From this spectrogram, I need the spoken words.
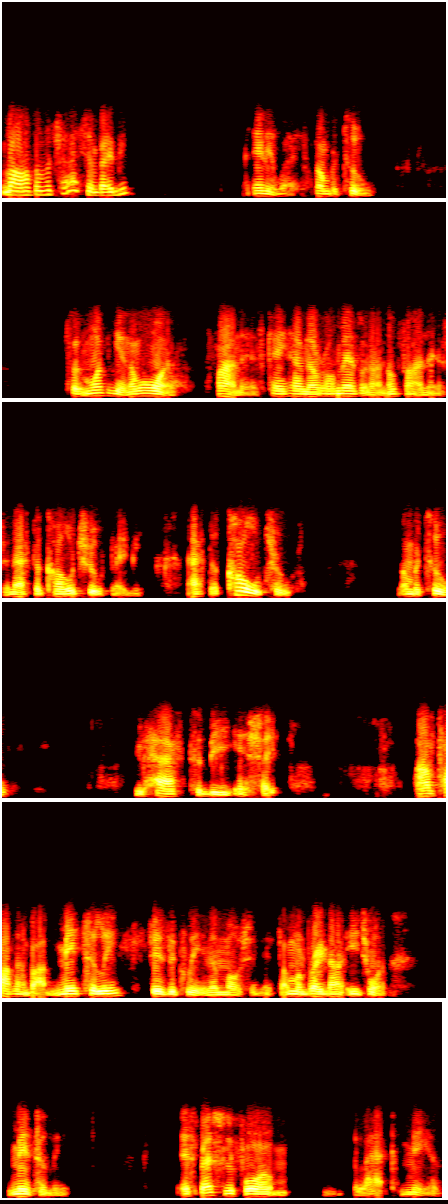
Laws of attraction, baby. Anyway, number two. So once again, number one, finance. Can't have no romance without no finance. And that's the cold truth, baby. That's the cold truth. Number two, you have to be in shape. I'm talking about mentally, physically, and emotionally. So I'm gonna break down each one. Mentally, especially for black men.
